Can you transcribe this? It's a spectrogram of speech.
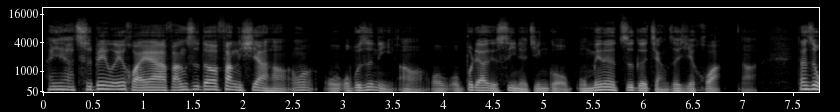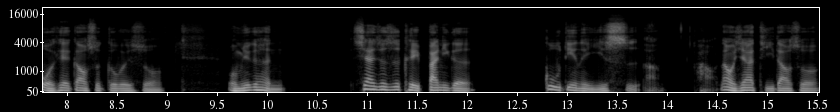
哎呀，慈悲为怀啊，凡事都要放下哈。我我我不是你啊，我我不了解事情的经过，我没那个资格讲这些话啊。但是我可以告诉各位说，我们一个很现在就是可以办一个固定的仪式啊。好，那我现在提到说，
